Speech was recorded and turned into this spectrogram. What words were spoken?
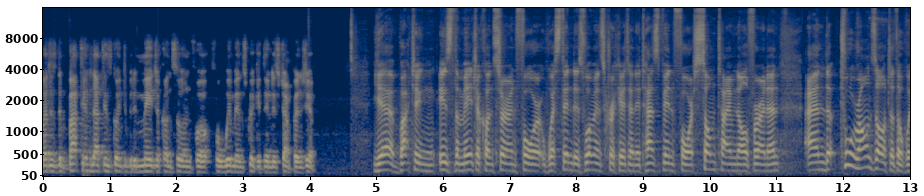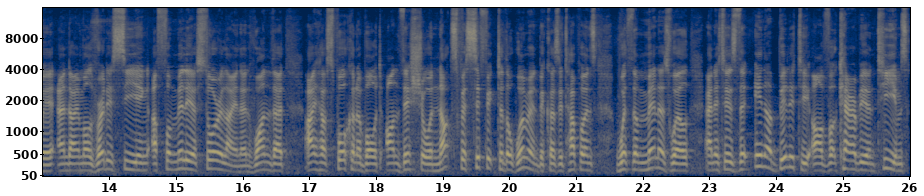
but it's the batting that is going to be the major concern for, for women's cricket in this championship. Yeah, batting is the major concern for West Indies women's cricket, and it has been for some time now, Vernon. And two rounds out of the way, and I'm already seeing a familiar storyline and one that I have spoken about on this show, not specific to the women because it happens with the men as well. And it is the inability of Caribbean teams,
